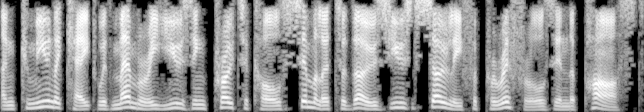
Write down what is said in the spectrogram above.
and communicate with memory using protocols similar to those used solely for peripherals in the past.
